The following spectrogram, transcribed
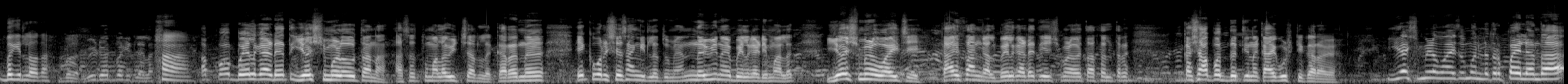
बघितला होता. बरं व्हिडिओत बघितलेला? हा. आपण बैलगाड्यात यश मिळवताना असं तुम्हाला विचारलं. कारण अ, एक वर्ष सांगितलं तुम्ही आणि नवीन आहे बैलगाडी मालक. यश मिळवायचे काय सांगाल? बैलगाड्यात यश मिळवायचं असेल तर कशा पद्धतीनं काय गोष्टी कराव्या? यश मिळवायचं म्हणलं तर पहिल्यांदा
